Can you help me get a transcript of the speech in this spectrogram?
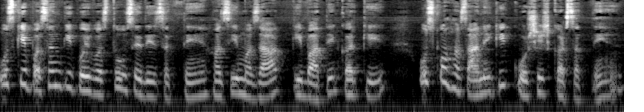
उसकी पसंद की कोई वस्तु उसे दे सकते हैं। हँसी मज़ाक की बातें करके उसको हंसाने की कोशिश कर सकते हैं।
